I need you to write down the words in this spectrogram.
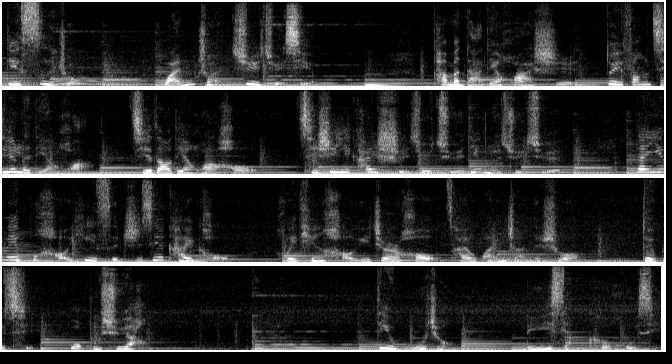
第四种，婉转拒绝型，他们打电话时，对方接了电话，接到电话后，其实一开始就决定了拒绝，但因为不好意思直接开口。会听好一阵儿后，才婉转地说：“对不起，我不需要。”第五种，理想客户型。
